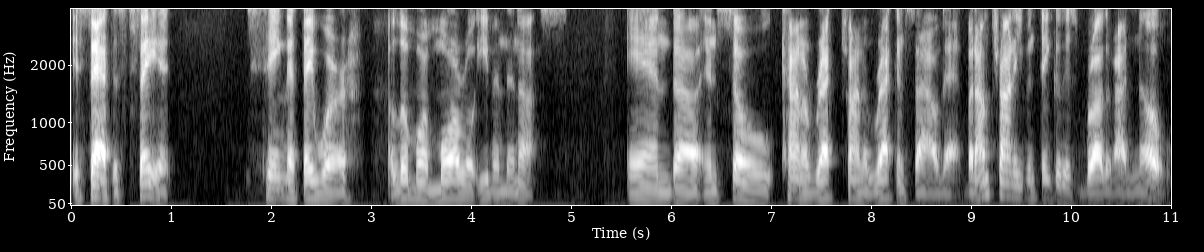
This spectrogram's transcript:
it's sad to say it, seeing that they were a little more moral even than us, and uh, and so kind of rec- trying to reconcile that. But I'm trying to even think of this brother I know.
